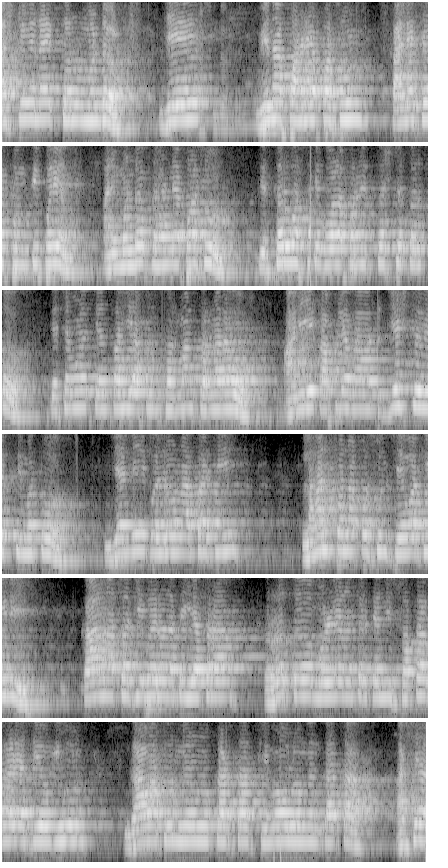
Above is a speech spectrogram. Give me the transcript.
अष्टविनायक तरुण मंडळ जे विना पहाऱ्यापासून काल्याच्या पंक्तीपर्यंत आणि मंडप झाडण्यापासून ते सर्व साहित्य गोळापर्यंत कष्ट करतं त्याच्यामुळे त्यांचाही आपण सन्मान करणार आहोत. आणि एक आपल्या गावात ज्येष्ठ व्यक्तिमत्व ज्यांनी भैरवनाथाची लहानपणापासून सेवा केली कालनाथाची भैरवनाथ यात्रा रथ मोडल्यानंतर त्यांनी स्वतः गाड्या देव घेऊन गावातून मिरवणूक काढतात सीमाोल्लंघन करतात. अशा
